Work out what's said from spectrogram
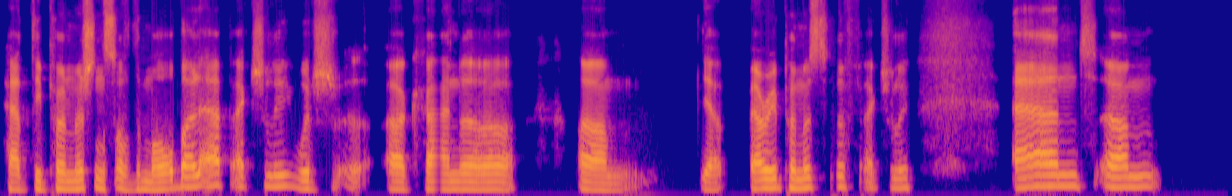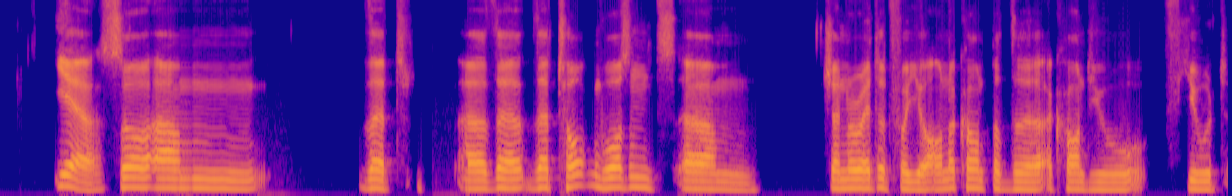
had the permissions of the mobile app actually, which uh, are kind of um, yeah very permissive actually, and um, yeah, so um, that uh, the that token wasn't um, generated for your own account, but the account you viewed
